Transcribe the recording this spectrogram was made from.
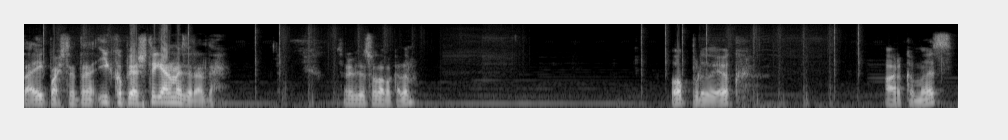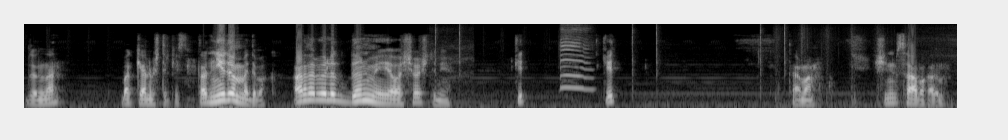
Daha ilk başta da ilk kapıyı açtı gelmez herhalde. Sonra bir de sola bakalım. Hop burada yok. Arkamız. Dön lan. Bak gelmiştir kesin. Lan niye dönmedi bak. Arada böyle dönmüyor yavaş yavaş dönüyor. Git. Git. Tamam. Şimdi sağa bakalım.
